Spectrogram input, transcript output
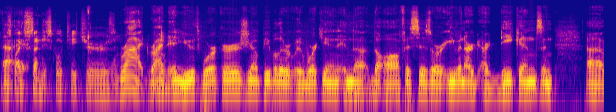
It's like Sunday school teachers. And, right, right. Mm-hmm. youth workers, you know, people that are working in the, the offices or even our, our deacons and uh,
